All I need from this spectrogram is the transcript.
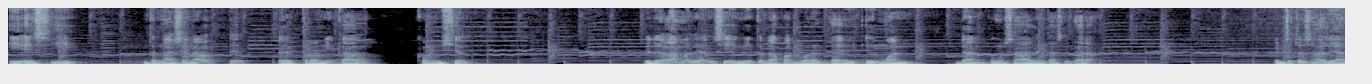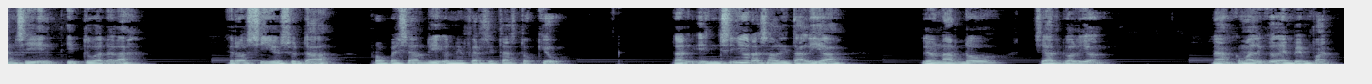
EAC International Electronical Commission. Di dalam aliansi ini terdapat berbagai ilmuwan dan pengusaha lintas negara. Pencetus aliansi itu adalah Hiroshi Yusuda, profesor di Universitas Tokyo, dan insinyur asal Italia, Leonardo Ciargolion. Nah, kembali ke MP4.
